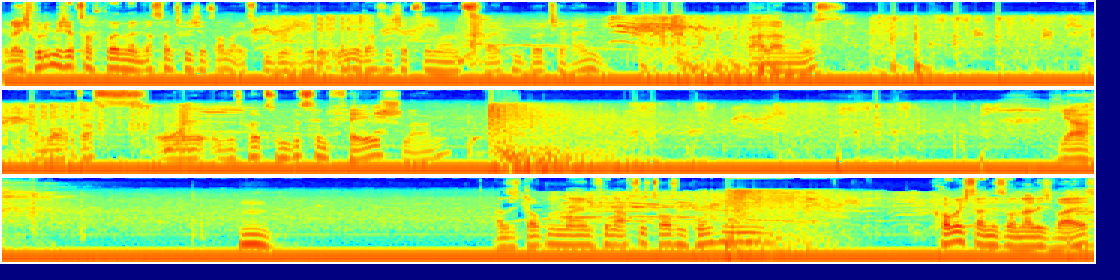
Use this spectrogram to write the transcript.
Oder ich würde mich jetzt noch freuen, wenn das natürlich jetzt auch noch explodieren würde, ohne dass ich jetzt nochmal einen zweiten Bird hier reinballern muss. Aber auch das äh, wird heute so ein bisschen fail schlagen. Ja. Hm. Also ich glaube, mit meinen 84.000 Punkten komme ich da nicht sonderlich weit.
